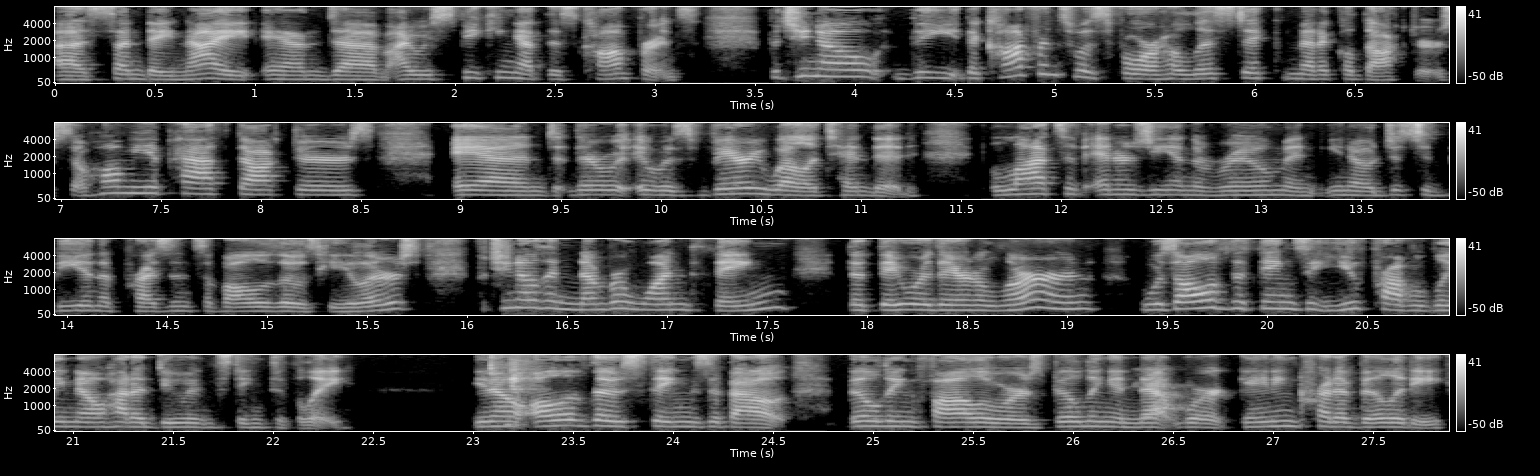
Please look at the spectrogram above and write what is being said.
uh, Sunday night, and um, I was speaking at this conference. But you know, the the conference was for holistic medical doctors, so homeopath doctors, and there it was very well attended. Lots of energy in the room, and you know, just to be in the presence of all of those healers. But you know, the number one thing that they were there to learn was all of the things that you probably know how to do instinctively you know all of those things about building followers building a network gaining credibility.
